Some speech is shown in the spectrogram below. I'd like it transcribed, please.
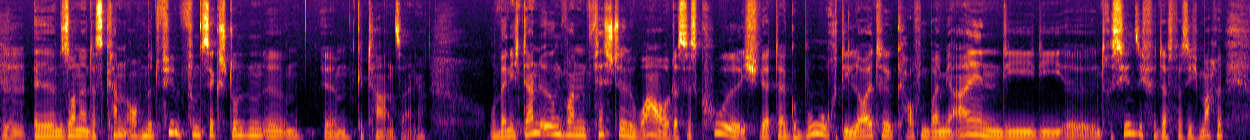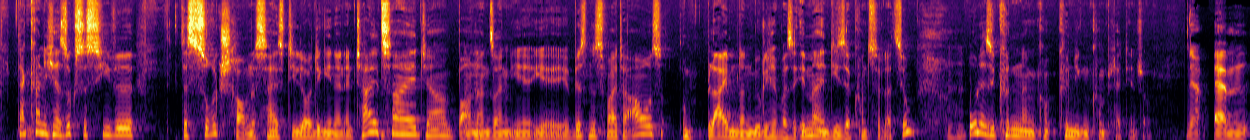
mhm. äh, sondern das kann auch mit vier, fünf, sechs Stunden ähm, ähm, getan sein. Ja? Und wenn ich dann irgendwann feststelle, wow, das ist cool, ich werde da gebucht, die Leute kaufen bei mir ein, die, die äh, interessieren sich für das, was ich mache, dann kann ich ja sukzessive das zurückschrauben. Das heißt, die Leute gehen dann in Teilzeit, ja, bauen mhm. dann sein, ihr, ihr, ihr, Business weiter aus und bleiben dann möglicherweise immer in dieser Konstellation. Mhm. Oder sie können dann kündigen komplett den Job. Ja. Ähm,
